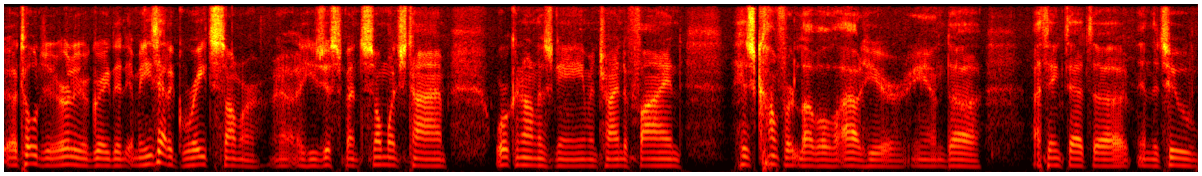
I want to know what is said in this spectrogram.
I told you earlier, Greg, that I mean he's had a great summer. Uh, he's just spent so much time working on his game and trying to find his comfort level out here, and. I think that uh, in the two,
